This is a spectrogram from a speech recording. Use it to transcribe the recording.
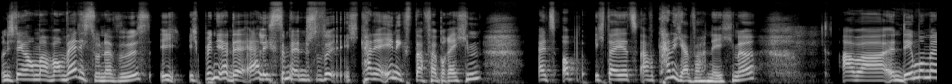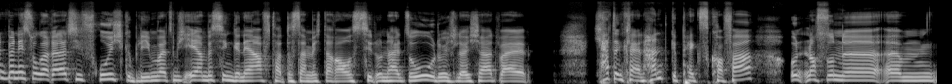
Und ich denke auch mal, warum werde ich so nervös? Ich, ich bin ja der ehrlichste Mensch, ich kann ja eh nichts da verbrechen, als ob ich da jetzt, aber kann ich einfach nicht, ne? Aber in dem Moment bin ich sogar relativ ruhig geblieben, weil es mich eher ein bisschen genervt hat, dass er mich da rauszieht und halt so durchlöchert, weil ich hatte einen kleinen Handgepäckskoffer und noch so eine, ähm,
